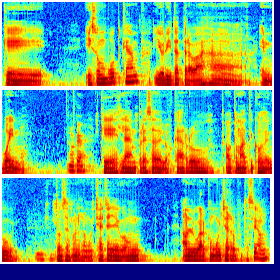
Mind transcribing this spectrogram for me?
que hizo un bootcamp y ahorita trabaja en Waymo, que es la empresa de los carros automáticos de Google. Entonces, bueno, la muchacha llegó a un, a un lugar con mucha reputación.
